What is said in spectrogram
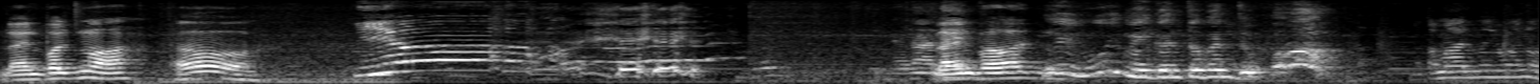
Blindfold mo ah. Oh. Yo! Blindfold. Uy, may ganto-ganto pa. Matamaan mo yung ano,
